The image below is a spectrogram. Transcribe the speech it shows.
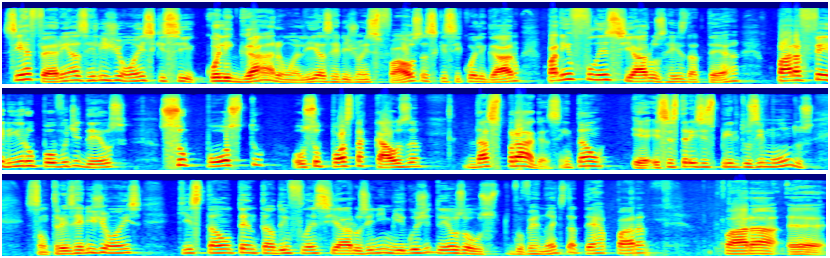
se referem às religiões que se coligaram ali, as religiões falsas que se coligaram para influenciar os reis da terra, para ferir o povo de Deus, suposto ou suposta causa das pragas. Então, é, esses três espíritos imundos são três religiões que estão tentando influenciar os inimigos de Deus ou os governantes da terra para, para é,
